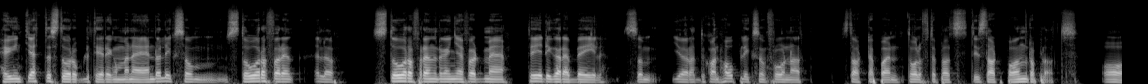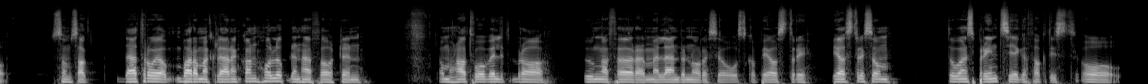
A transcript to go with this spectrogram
det är ju inte jättestora uppdateringar men är ändå liksom stora, föränd eller, stora förändringar jämfört med tidigare bil som gör att du kan hoppa liksom från att starta på en tolfte plats till start på andra plats. Och som sagt, där tror jag bara McLaren kan hålla upp den här farten om man har två väldigt bra unga förare med Lando Norris och Oscar Piastri. Piastri som tog en sprintseger faktiskt och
